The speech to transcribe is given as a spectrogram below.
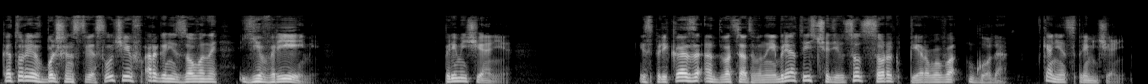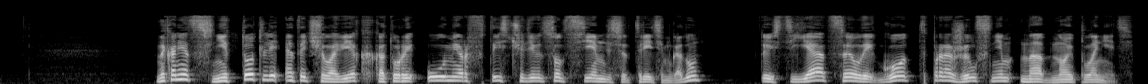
которые в большинстве случаев организованы евреями. Примечание. Из приказа от 20 ноября 1941 года. Конец примечания. Наконец, не тот ли это человек, который умер в 1973 году? То есть я целый год прожил с ним на одной планете.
